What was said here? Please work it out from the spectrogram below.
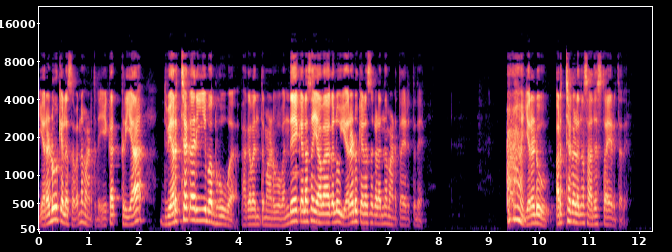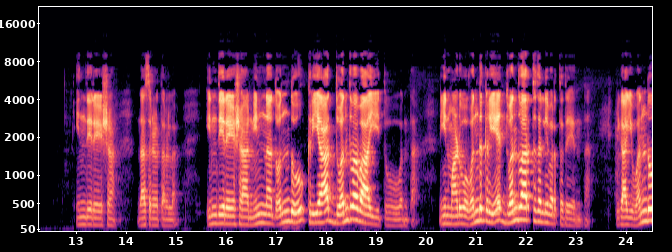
ಎರಡೂ ಕೆಲಸವನ್ನು ಮಾಡ್ತದೆ. ಏಕಕ್ರಿಯಾ ದ್ವ್ಯರ್ಥಕರೀ ಬಭೂವ ಭಗವಂತ ಮಾಡುವ ಒಂದೇ ಕೆಲಸ ಯಾವಾಗಲೂ ಎರಡು ಕೆಲಸಗಳನ್ನು ಮಾಡ್ತಾ ಇರ್ತದೆ. ಎರಡು ಅರ್ಥಗಳನ್ನು ಸಾಧಿಸ್ತಾ ಇರ್ತದೆ. ಇಂದಿರೇಶ, ದಾಸರು ಹೇಳ್ತಾರಲ್ಲ, ಇಂದಿರೇಶ ನಿನ್ನದೊಂದು ಕ್ರಿಯಾ ದ್ವಂದ್ವವಾಯಿತು ಅಂತ. ನೀನು ಮಾಡುವ ಒಂದು ಕ್ರಿಯೆ ದ್ವಂದ್ವಾರ್ಥದಲ್ಲಿ ಬರ್ತದೆ ಅಂತ. ಹೀಗಾಗಿ ಒಂದು,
